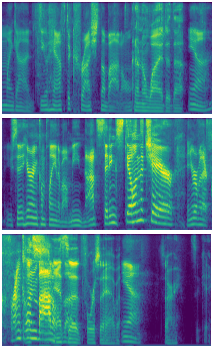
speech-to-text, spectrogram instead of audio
Oh my god. Do you have to crush the bottle? I don't know why I did that. Yeah. You sit here and complain about me not sitting still in the chair and you're over there crunkling That's, bottles. That's up. a force of habit. yeah. Sorry. It's okay.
